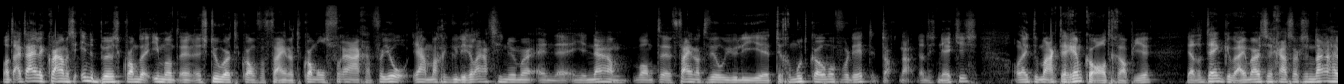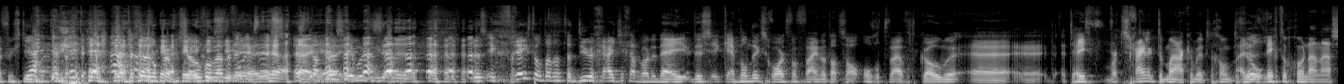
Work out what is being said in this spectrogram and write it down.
Want uiteindelijk kwamen ze in de bus, kwam er iemand, een, een steward kwam van Feyenoord, kwam ons vragen van... joh, ja, mag ik jullie relatienummer en, eh, en je naam? Want eh Feyenoord wil jullie eh, tegemoet komen voor dit. Ik dacht, nou, dat is netjes. Alleen toen maakte Remco al het grapje... Ja, dat denken wij, maar ze gaan straks een naheffing sturen. van 30, 30 euro per persoon. We hebben er moeten zetten. Dus ik vrees toch dat het een duur geitje gaat worden. Nee, dus ik heb nog niks gehoord van Feyenoord. Dat zal ongetwijfeld komen. Eh, eh, het heeft waarschijnlijk te maken met gewoon te Maar veel... dat ligt toch gewoon aan AZ,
